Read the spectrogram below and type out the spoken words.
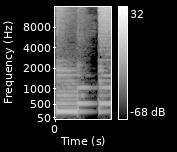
you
